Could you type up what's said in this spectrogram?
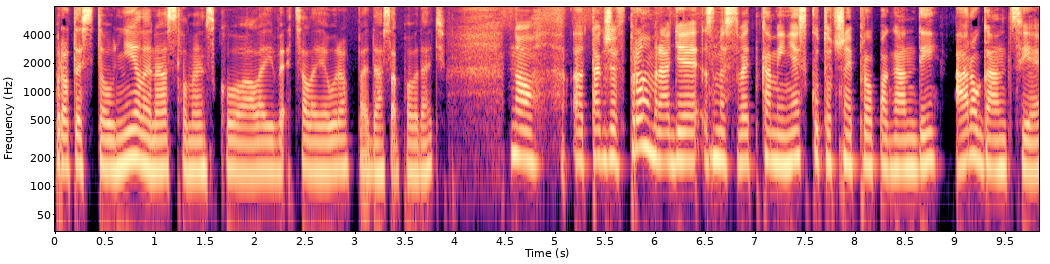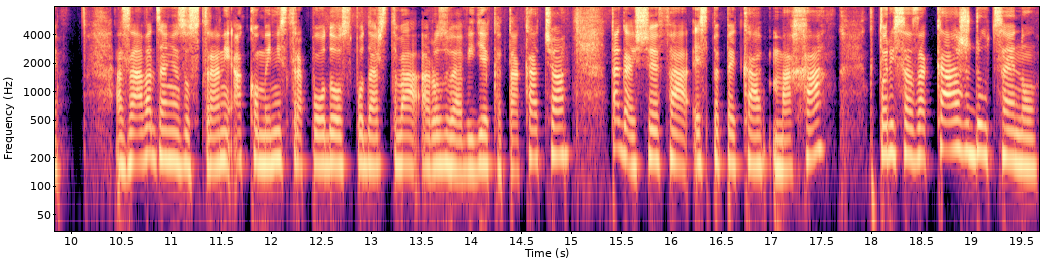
protestov nie len na Slovensku, ale aj v celej Európe, dá sa povedať? No, takže v prvom rade sme svedkami neskutočnej propagandy, arogancie a závadzania zo strany ako ministra pôdohospodárstva a rozvoja vidieka Takáča, tak aj šéfa SPPK Macha, ktorý sa za každú cenu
